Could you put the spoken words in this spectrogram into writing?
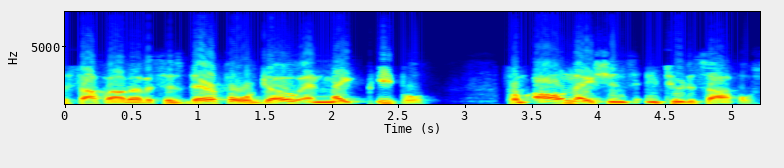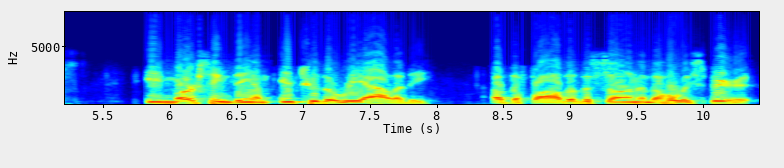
disciple out of, it says, Therefore go and make people from all nations into disciples, immersing them into the reality of the Father, the Son, and the Holy Spirit,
